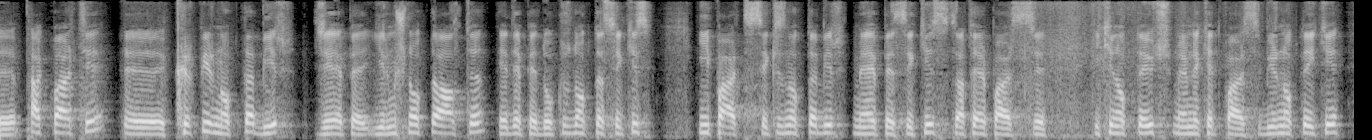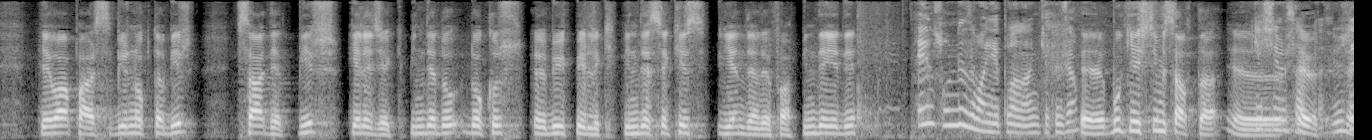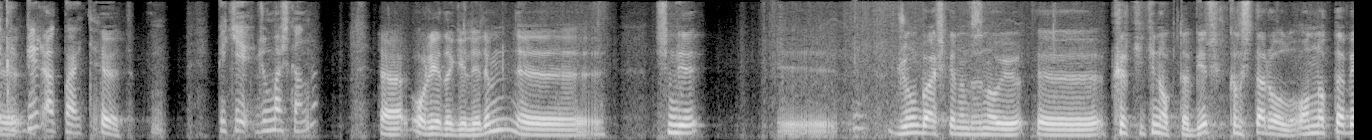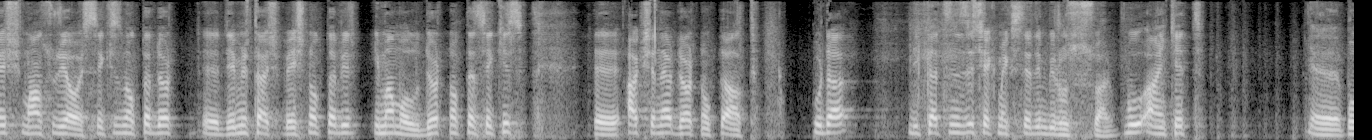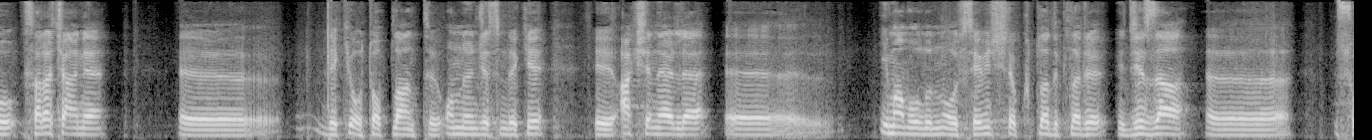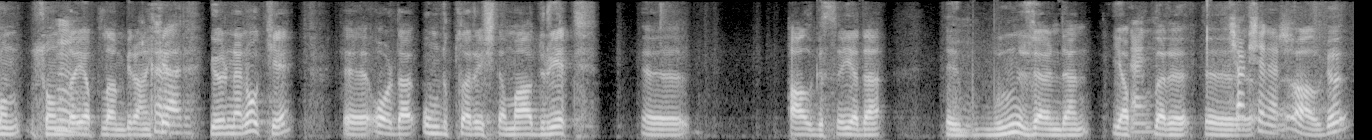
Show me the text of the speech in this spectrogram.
Ee, AK Parti e, 41.1, CHP 23.6, HDP 9.8, İyi Parti 8.1, MHP 8, Zafer Partisi 2.3, Memleket Partisi 1.2, Deva Partisi 1.1, Saadet 1, Gelecek binde 9, Büyük Birlik binde 8, Yeniden Refah binde 7. En son ne zaman yapılan anket hocam? Ee, bu geçtiğimiz hafta. e, Geçtiğimiz hafta. Evet, Yüzde e, 41 AK Parti. evet. Peki Cumhurbaşkanlığı? Ee, oraya da gelelim. Ee, şimdi e, Cumhurbaşkanımızın oyu e, 42.1, Kılıçdaroğlu 10.5, Mansur Yavaş 8.4, e, Demirtaş 5.1, İmamoğlu 4.8, e, Akşener 4.6. Burada dikkatinizi çekmek istediğim bir husus var. Bu anket e, bu Saraçhane e, deki o toplantı, onun öncesindeki e, Akşener'le e, İmamoğlu'nun o sevinçle kutladıkları ceza e, son sonunda yapılan bir anket. Kararı. Görünen o ki e, orada umdukları işte mağduriyet e, algısı ya da e, bunun üzerinden yaptıkları e, Şakşener. algı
